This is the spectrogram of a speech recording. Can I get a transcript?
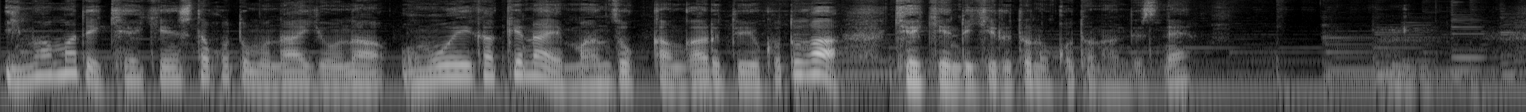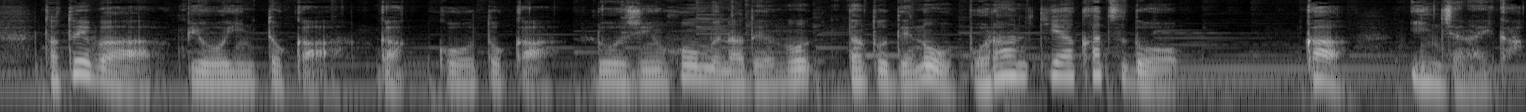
今まで経験したこともないような思いがけない満足感があるということが経験できるとのことなんですね。うん、例えば病院とか学校とか老人ホームなどのなどでのボランティア活動がいいんじゃないか。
